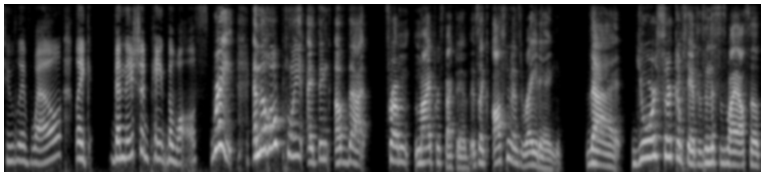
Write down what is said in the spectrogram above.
to live well. Like, then they should paint the walls. Right. And the whole point, I think, of that from my perspective is like Austen is writing that your circumstances, and this is why I also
